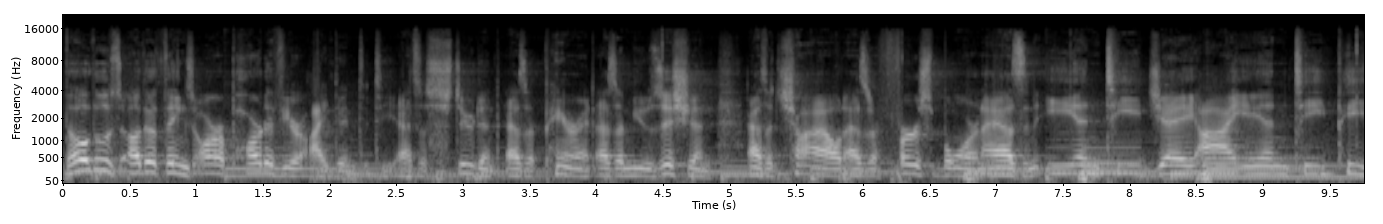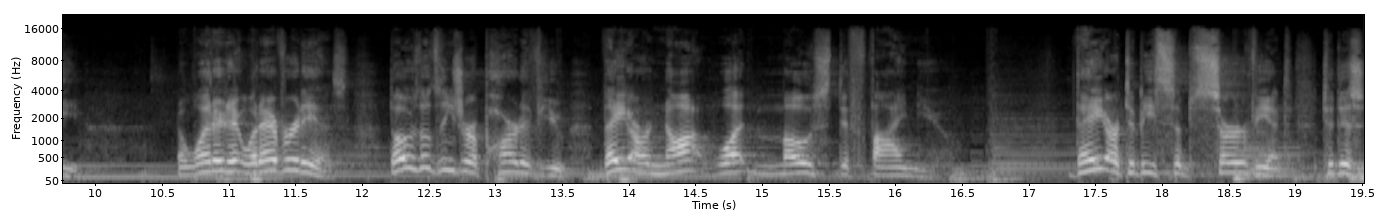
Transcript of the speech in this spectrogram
though those other things are a part of your identity as a student, as a parent, as a musician, as a child, as a firstborn, as an ENTJ, INTP, whatever it is, those, those things are a part of you. They are not what most define you. They are to be subservient to this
